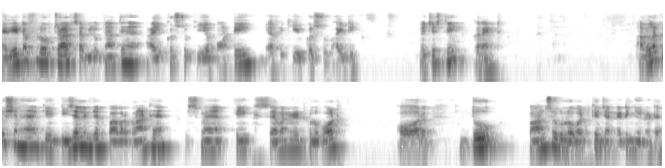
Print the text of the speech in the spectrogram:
rate of flow of charge सभी लोग जानते हैं I equals to Q upon T या फिर Q equals to I T which is the current अगला क्वेश्चन है कि डीजल इंजन पावर प्लांट है, जिसमें एक 700 किलोवाट और दो 500 किलोवाट के जनरेटिंग यूनिट है।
